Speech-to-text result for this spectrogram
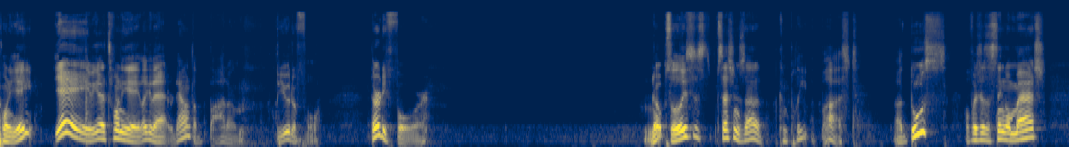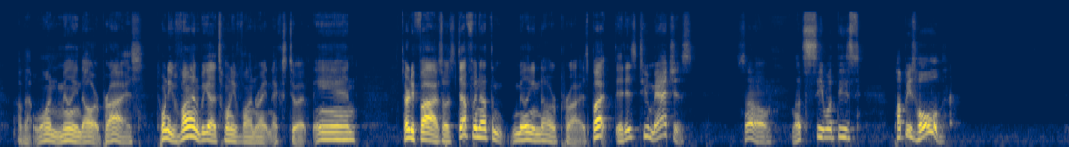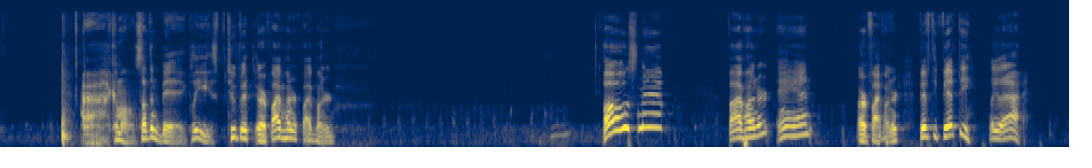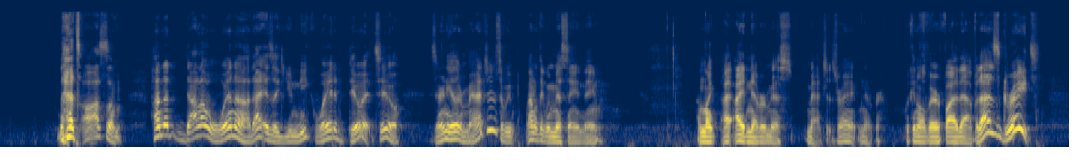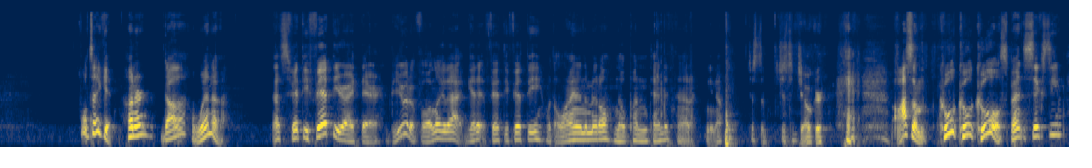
28. Yay, we got a 28. Look at that. We're down at the bottom. Beautiful. 34. Nope, so at least this session is not a complete bust. A deuce, hopefully just a single match of that $1 million prize. 20 Vun, we got a 20 Vun right next to it. And 35, so it's definitely not the million dollar prize, but it is two matches. So let's see what these puppies hold. Ah, come on, something big, please. 250 or 500, 500. Oh, snap. 500 and, or 500, 50 50. Look at that. That's awesome. $100 winner. That is a unique way to do it, too. Is there any other matches? We, I don't think we missed anything. I'm like, I, I never miss matches, right? Never. We can all verify that. But that is great. We'll take it. $100 winner. That's 50-50 right there. Beautiful. And look at that. Get it? 50-50 with a line in the middle. No pun intended. you know, just a just a joker. awesome. Cool, cool, cool. Spent 60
